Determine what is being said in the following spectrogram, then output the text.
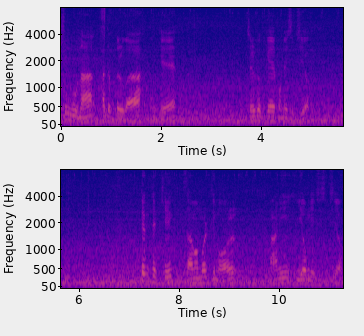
친구나 가족들과 함께 즐겁게 보내십시오. 평택킥 상호 멀티몰 많이 이용해 주십시오.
